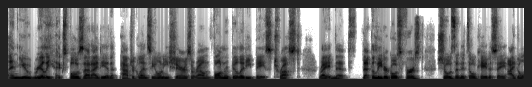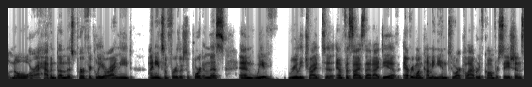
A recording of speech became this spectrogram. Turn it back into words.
and you really expose that idea that Patrick Lencioni shares around vulnerability based trust, right? Mm-hmm. That that the leader goes first, shows that it's okay to say I don't know or I haven't done this perfectly or I need I need some further support in this. And we've really tried to emphasize that idea of everyone coming into our collaborative conversations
